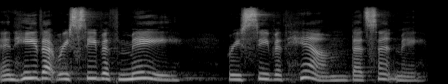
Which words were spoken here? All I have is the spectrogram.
and he that receiveth me receiveth him that sent me.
